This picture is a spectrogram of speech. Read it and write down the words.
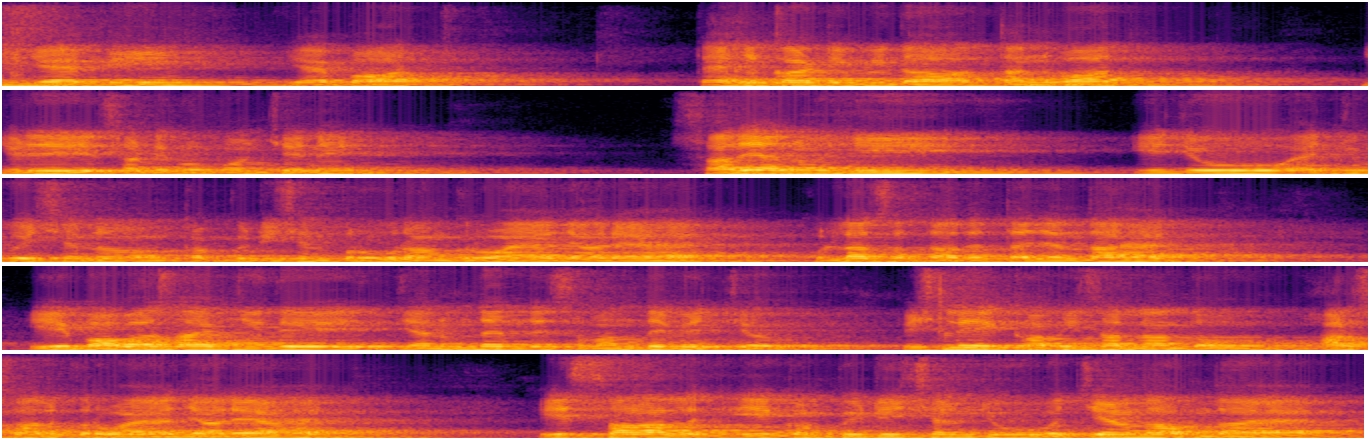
ਜੈ ਭੀਮ, ਜੈ ਭਾਰਤ। ਤਹਿਲਕਾ ਟੀਵੀ ਦਾ ਧੰਨਵਾਦ, ਜਿਹੜੇ ਸਾਡੇ ਕੋਲ ਪਹੁੰਚੇ ਨੇ। ਸਾਰਿਆਂ ਨੂੰ ਹੀ ਇਹ ਜੋ ਐਜੂਕੇਸ਼ਨ ਕੰਪੀਟੀਸ਼ਨ ਪ੍ਰੋਗਰਾਮ ਕਰਵਾਇਆ ਜਾ ਰਿਹਾ ਹੈ ਖੁੱਲਾ ਸੱਦਾ ਦਿੱਤਾ ਜਾਂਦਾ ਹੈ। ਇਹ ਬਾਬਾ ਸਾਹਿਬ ਜੀ ਦੇ ਜਨਮ ਦਿਨ ਦੇ ਸੰਬੰਧ ਦੇ ਵਿੱਚ ਪਿਛਲੇ ਕਾਫੀ ਸਾਲਾਂ ਤੋਂ ਹਰ ਸਾਲ ਕਰਵਾਇਆ ਜਾ ਰਿਹਾ ਹੈ। ਇਸ ਸਾਲ ਇਹ ਕੰਪੀਟੀਸ਼ਨ ਜੋ ਬੱਚਿਆਂ ਦਾ ਹੁੰਦਾ ਹੈ,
